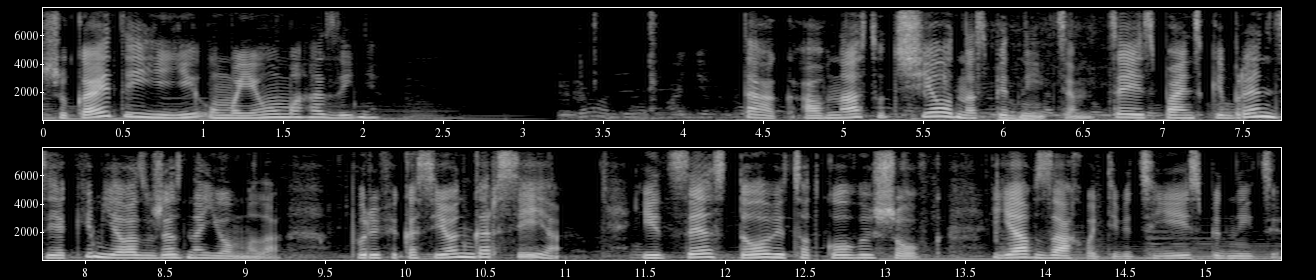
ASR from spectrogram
Шукайте її у моєму магазині. Так, а в нас тут ще одна спідниця. Це іспанський бренд, з яким я вас вже знайомила. Purificación Garcia. І це 100% шовк. Я в захваті від цієї спідниці.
